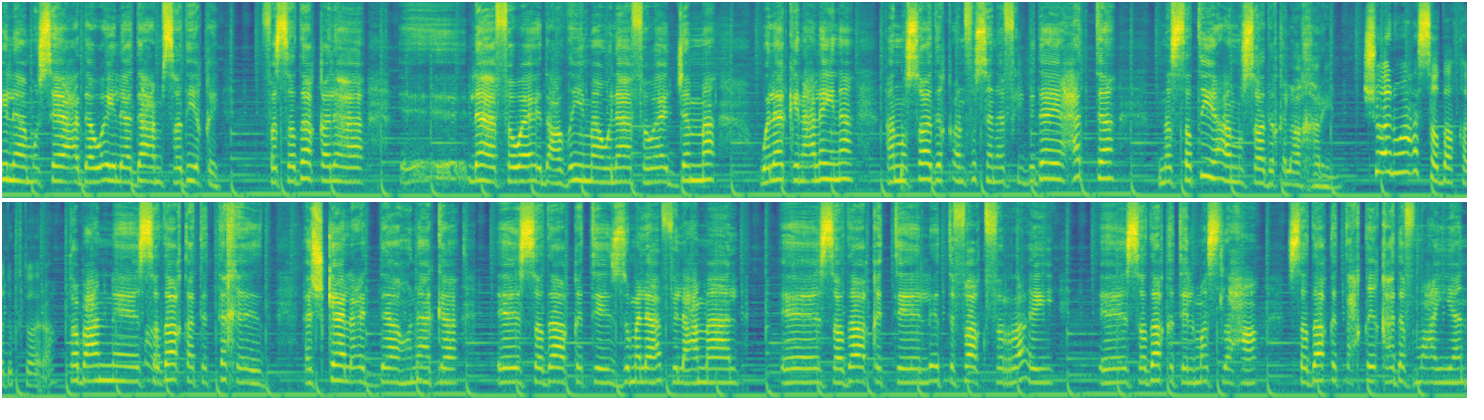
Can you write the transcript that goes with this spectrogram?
إلى مساعدة وإلى دعم صديقي. فالصداقة لها لها فوائد عظيمة ولها فوائد جمة ولكن علينا أن نصادق أنفسنا في البداية حتى نستطيع أن نصادق الآخرين. شو أنواع الصداقة دكتورة؟ طبعا الصداقة تتخذ أشكال عدة. هناك صداقة الزملاء في العمل صداقة الاتفاق في الرأي صداقة المصلحة صداقة تحقيق هدف معين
